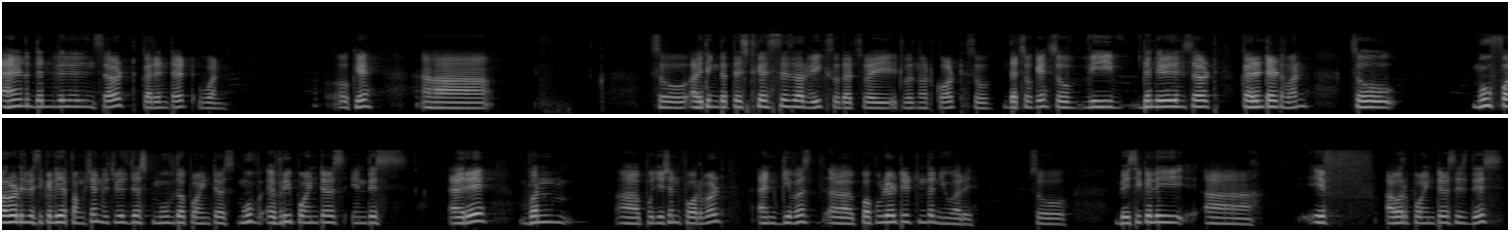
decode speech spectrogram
and then we will insert current at 1 okay? Uh, so i think the test cases are weak so that's why it was not caught. So that's okay. So we then we will insert current at 1 so move forward is basically a function which will just move the pointers move every pointers in this array one uh, position forward and give us uh, populate it in the new array. So basically uh, if our pointers is this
